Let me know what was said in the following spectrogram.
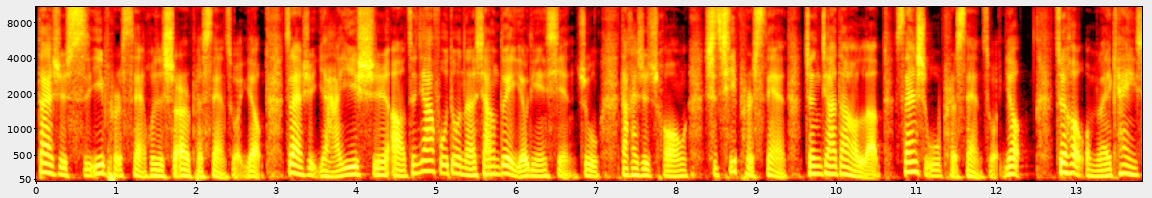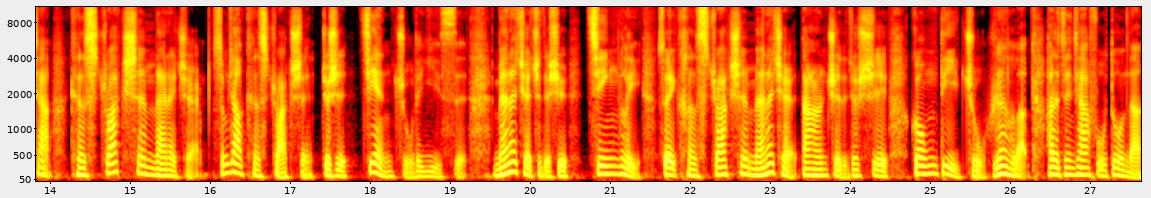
大概是十一 percent 或者十二 percent 左右。再来是牙医师啊，增加幅度呢相对有点显著，大概是从十七 percent 增加到了三十五 percent 左右。最后，我们来看一下 construction manager。什么叫 construction？就是建筑的意思。manager 指的是经理，所以 construction manager 当然指的就是工地主任了。它的增加幅度呢，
